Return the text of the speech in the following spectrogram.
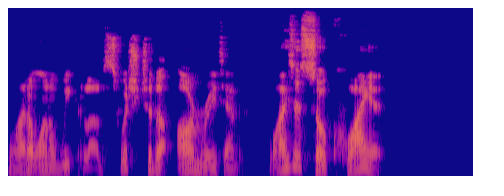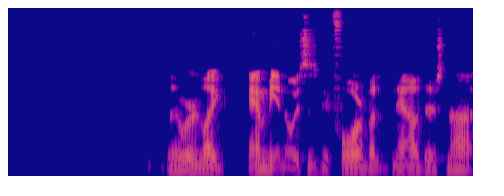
Well, I don't want a weak club. Switch to the armory tab. Why is it so quiet? There were like ambient noises before, but now there's not.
